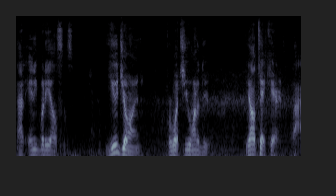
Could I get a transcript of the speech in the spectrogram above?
not anybody else's. You join for what you want to do. Y'all take care. Bye.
